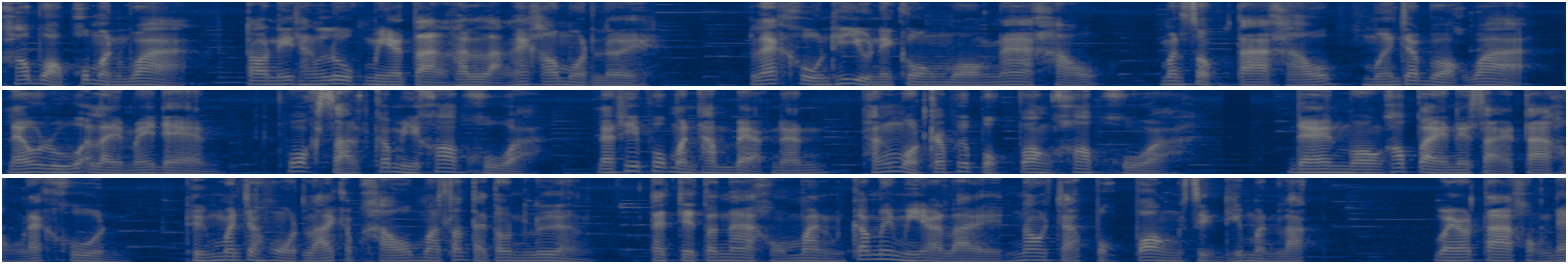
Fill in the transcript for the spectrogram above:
เขาบอกพวกมันว่า ตอนนี้ทั้งลูกเมียต่างหันหลังให้เขาหมดเลย และคูนที่อยู่ในกรงมองหน้าเขา มันสบตาเขาเหมือนจะบอกว่า แล้วรู้อะไรไหมแดน พวกสัตว์ก็มีครอบครัว และที่พวกมันทำแบบนั้น ทั้งหมดก็เพื่อปกป้องครอบครัว แดนมองเข้าไปในสายตาของแลคคูน ถึงมันจะโหดร้ายกับเขามาตั้งแต่ต้นเรื่อง แต่เจตนาของมันก็ไม่มีอะไรนอกจากปกป้องสิ่งที่มันรัก แววตาของแด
